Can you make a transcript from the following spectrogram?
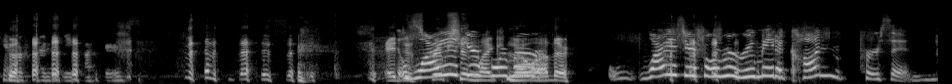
can't befriend any Tuckers. that, that is a, a description your like no other. Why is your former roommate a con person?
